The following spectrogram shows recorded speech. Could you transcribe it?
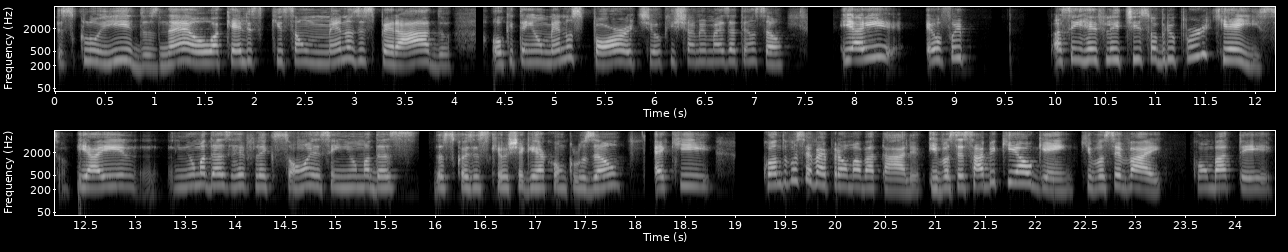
excluídos, né? Ou aqueles que são menos esperados, ou que tenham menos porte, ou que chamem mais atenção. E aí eu fui assim refletir sobre o porquê isso. E aí em uma das reflexões, assim, em uma das, das coisas que eu cheguei à conclusão é que quando você vai para uma batalha e você sabe que alguém que você vai combater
